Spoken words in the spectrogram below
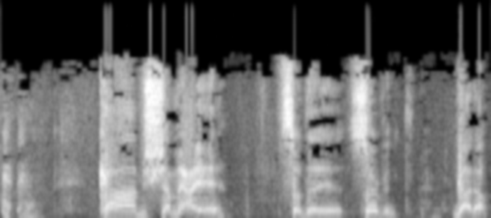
Kam Shama'eh, so the servant got up,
